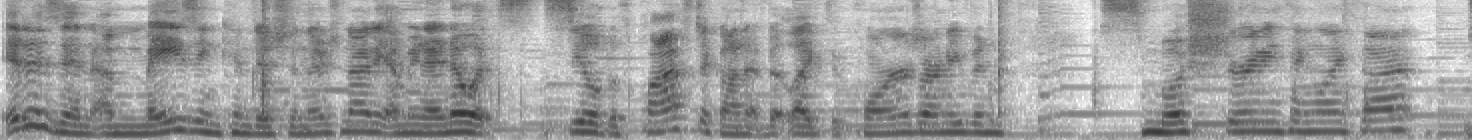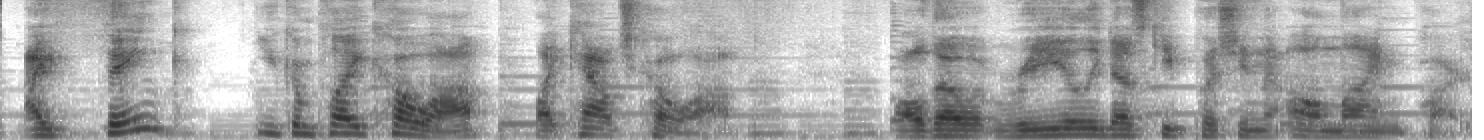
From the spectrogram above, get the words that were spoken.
It is in amazing condition. There's not. I mean, I know it's sealed with plastic on it, but like the corners aren't even smushed or anything like that. I think you can play co-op, like couch co-op. Although it really does keep pushing the online part.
